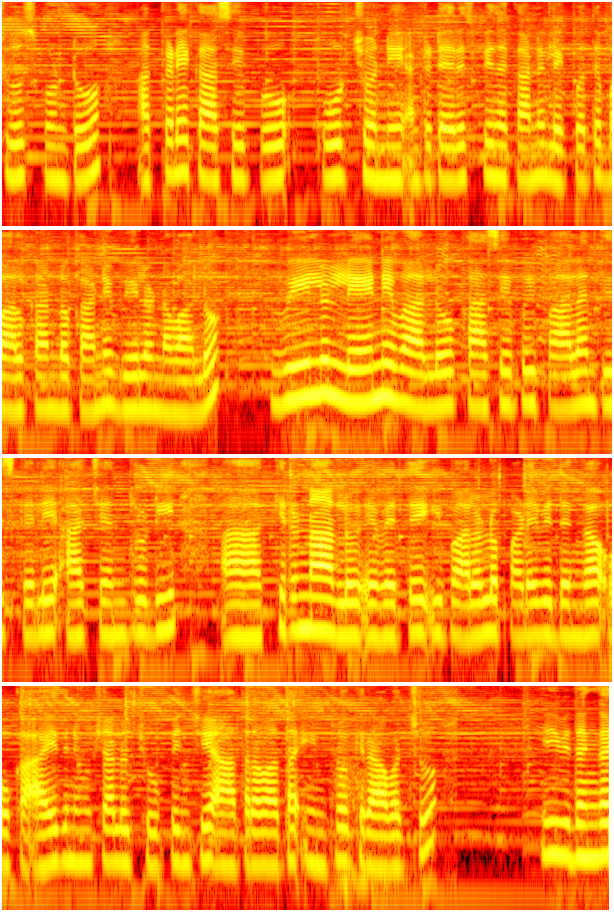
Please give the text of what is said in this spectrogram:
చూసుకుంటూ అక్కడే కాసేపు కూర్చొని అంటే టెరెస్ మీద కానీ లేకపోతే బాల్కాన్లో కానీ వీలున్న వాళ్ళు వీళ్ళు లేని వాళ్ళు కాసేపు ఈ పాలను తీసుకెళ్ళి ఆ చంద్రుడి కిరణాలు ఏవైతే ఈ పాలలో పడే విధంగా ఒక ఐదు నిమిషాలు చూపించి ఆ తర్వాత ఇంట్లోకి రావచ్చు. ఈ విధంగా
